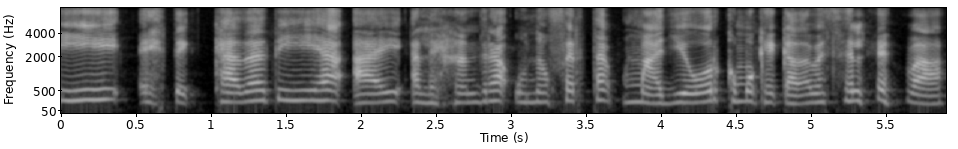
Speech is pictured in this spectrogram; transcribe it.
Y este, cada día hay, Alejandra, una oferta mayor, como que cada vez se les va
